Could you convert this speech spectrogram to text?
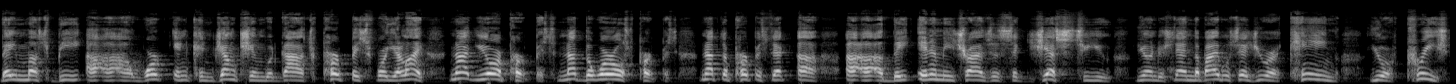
They must be uh, uh, uh worked in conjunction with God's purpose for your life, not your purpose, not the world's purpose, not the purpose that uh, uh, uh, the enemy tries to suggest to you. You understand? The Bible says you are a king you're a priest.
